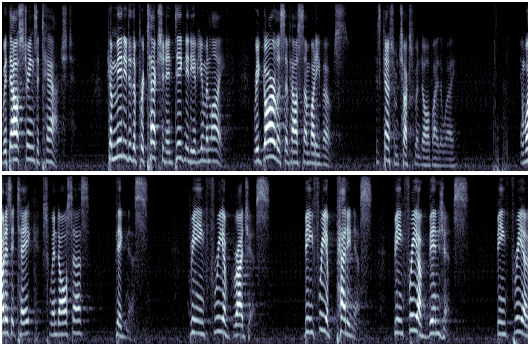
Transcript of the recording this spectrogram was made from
without strings attached, committed to the protection and dignity of human life, regardless of how somebody votes. This comes from Chuck Swindoll, by the way. And what does it take? Swindoll says bigness being free of grudges, being free of pettiness, being free of vengeance, being free of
